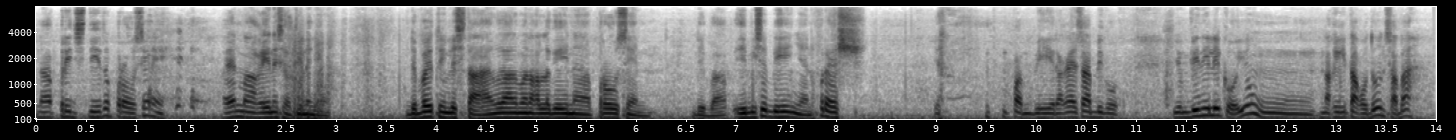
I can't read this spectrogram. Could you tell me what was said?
na fridge dito, frozen eh. Ayan mga kainis, oh, tingnan nyo. Di ba ito yung listahan? Wala naman nakalagay na frozen. Di ba? Ibig sabihin yan, fresh. Pambihira. Kaya sabi ko, yung binili ko, yung nakita ko doon, saba.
